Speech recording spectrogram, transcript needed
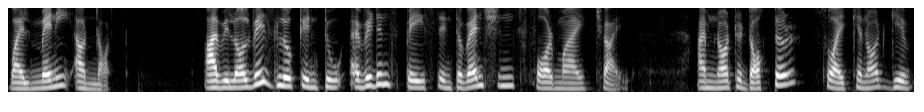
while many are not. I will always look into evidence based interventions for my child. I'm not a doctor, so I cannot give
